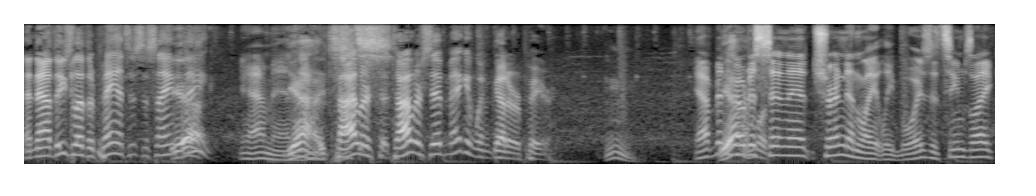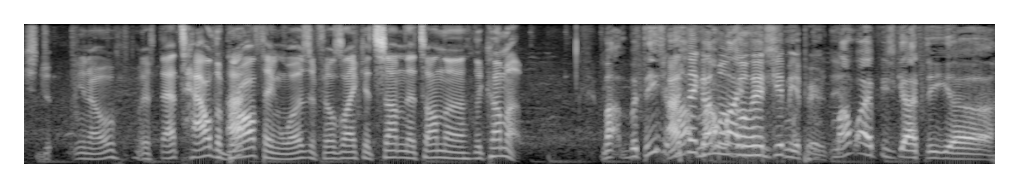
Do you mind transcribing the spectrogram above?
and now these leather pants, it's the same Yeah. thing. yeah, man. yeah. It's Tyler said- Tyler said Megan went and got her a pair. Yeah, I've been Yeah, I'm noticing it trending lately, boys. It seems like you know, if that's how the bra thing was, it feels like it's something that's on the the come up. My, but these are. I my- think my I'm gonna go ahead and wifey's- give me a pair. Then. My wifey's got the uh,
